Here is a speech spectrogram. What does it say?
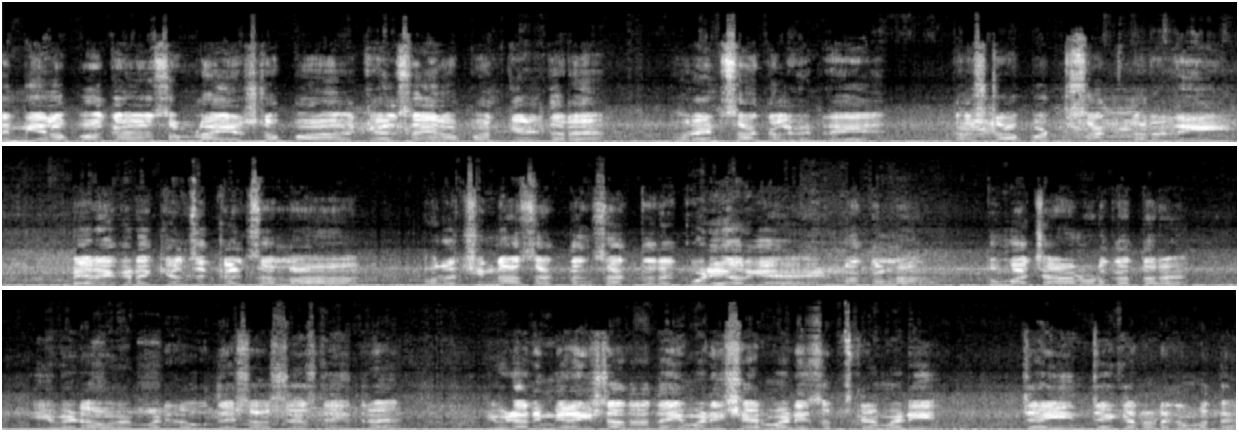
ನಿಮ್ಗೆ ಏನಪ್ಪ ಸಂಬಳ ಎಷ್ಟಪ್ಪ ಕೆಲಸ ಏನಪ್ಪ ಅಂತ ಕೇಳ್ತಾರೆ. ಅವ್ರೇನು ಸಾಕಲ್ವೇನ್ರಿ? ಕಷ್ಟಪಟ್ಟು ಸಾಕ್ತಾರೆ ರೀ ಬೇರೆ ಕಡೆ ಕೆಲ್ಸಕ್ಕೆ ಕಳ್ಸಲ್ಲ. ಅವರು ಚಿನ್ನ ಸಾಕ್ದಂಗೆ ಸಾಕ್ತಾರೆ. ಕೊಡಿ ಅವ್ರಿಗೆ, ಹೆಣ್ಮಕ್ಳನ್ನ. ತುಂಬ ಚೆನ್ನಾಗಿ ನೋಡ್ಕೋತಾರೆ. ಈ ವಿಡಿಯೋ ಮಾಡಿರೋ ಉದ್ದೇಶ ಅಷ್ಟೇ ಸ್ನೇಹಿತರೆ. ಈ ವಿಡಿಯೋ ನಿಮ್ಗೆ ಇಷ್ಟ ಆದರೆ ದಯಮಾಡಿ ಶೇರ್ ಮಾಡಿ ಸಬ್ಸ್ಕ್ರೈಬ್ ಮಾಡಿ. ಜೈ ಹಿಂದ್, ಜೈ ಕರ್ನಾಟಕ ಮತ್ತೆ.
